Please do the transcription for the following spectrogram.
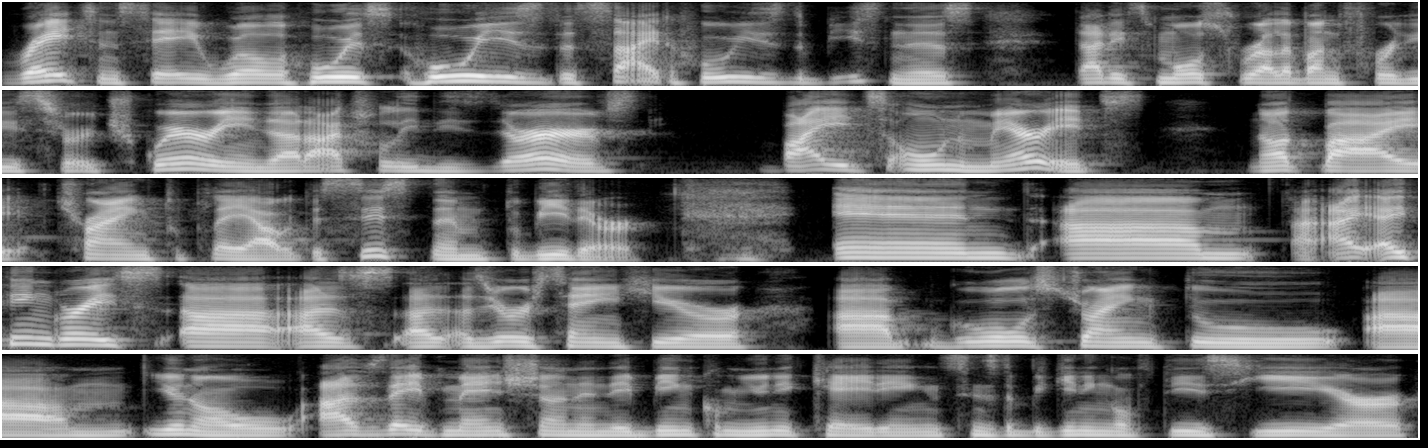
rates and say well who is who is the site? Who is the business that is most relevant for this search query and that actually deserves by its own merits not by trying to play out the system to be there. And um, I, I think grace uh, as as you're saying here uh, Google is trying to, um, you know, as they've mentioned and they've been communicating since the beginning of this year,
